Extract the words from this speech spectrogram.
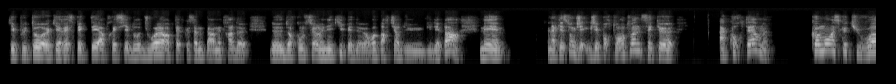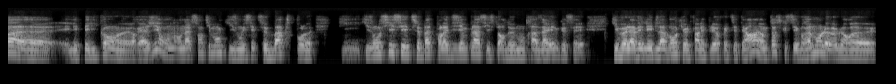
qui est plutôt qui est respecté apprécié d'autres joueurs. Peut-être que ça nous permettra de, de, de, reconstruire une équipe et de repartir du, du départ. Mais la question que j'ai pour toi Antoine c'est que à court terme Comment est-ce que tu vois euh, les Pélicans euh, réagir? On, a le sentiment qu'ils ont essayé de se battre pour qu'ils ont aussi essayé de se battre pour la dixième place, histoire de montrer à Zion que c'est qu'ils veulent aller de l'avant, qu'ils veulent faire les playoffs, etc. Et en même temps, est-ce que c'est vraiment euh,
